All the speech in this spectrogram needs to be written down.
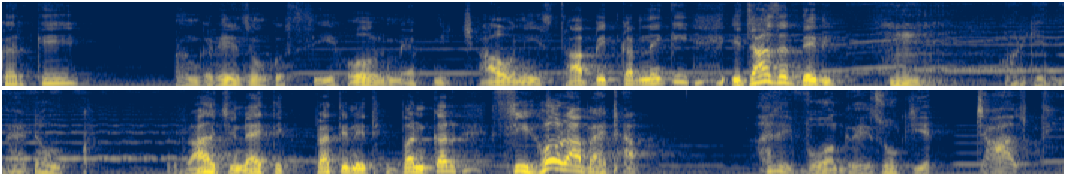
करके अंग्रेज़ों को सीहोर में अपनी छावनी स्थापित करने की इजाज़त दे दी। और ये मैडोक राजनैतिक प्रतिनिधि बनकर सीहोर आ बैठा। अरे वो अंग्रेज़ों की एक चाल थी।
